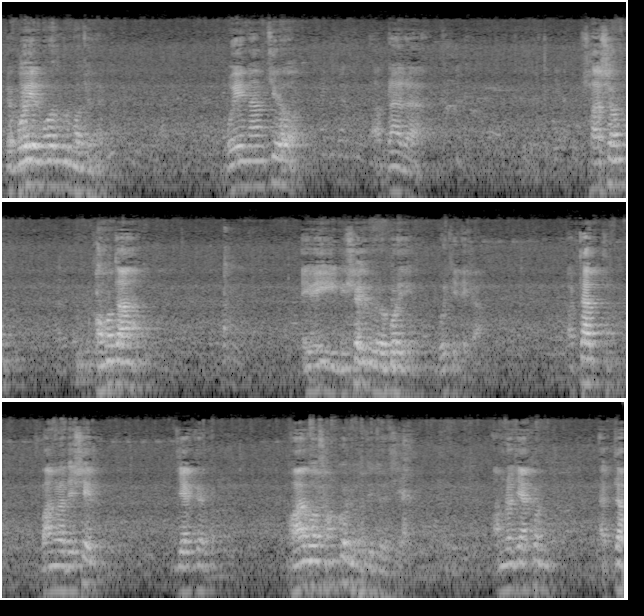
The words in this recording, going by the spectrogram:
একটা বইয়ের মোড় উন্মোচন বইয়ের নাম ছিল আপনার শাসন ক্ষমতা এই বিষয়গুলোর উপরে বইটি লেখা। অর্থাৎ বাংলাদেশের যে একটা ভয়াবহ সংকট উপস্থিত হয়েছে, আমরা যে এখন একটা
